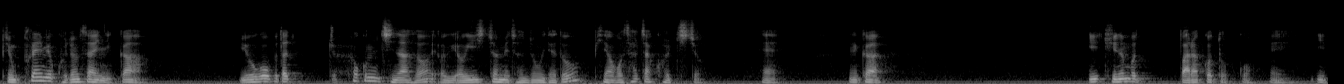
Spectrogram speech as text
지금 프레임이 고정 쌓이니까 요거보다 조금 지나서 여기, 여기 이 시점에 전송이 돼도 B하고 살짝 걸치죠. 예. 그러니까 이 뒤는 뭐 말할 것도 없고 예. 이,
